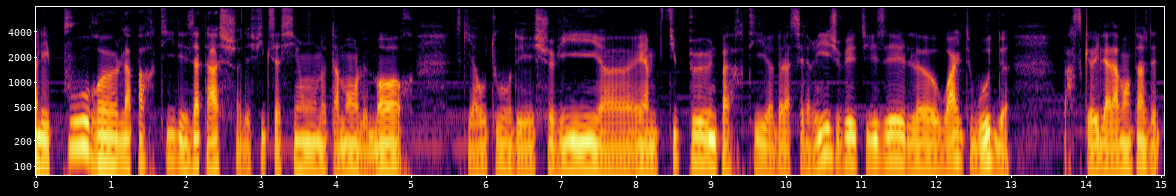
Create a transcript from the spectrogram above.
Allez, pour euh, la partie des attaches, des fixations, notamment le mort, ce qu'il y a autour des chevilles euh, et un petit peu une partie euh, de la céleri, je vais utiliser le Wildwood parce qu'il a l'avantage d'être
